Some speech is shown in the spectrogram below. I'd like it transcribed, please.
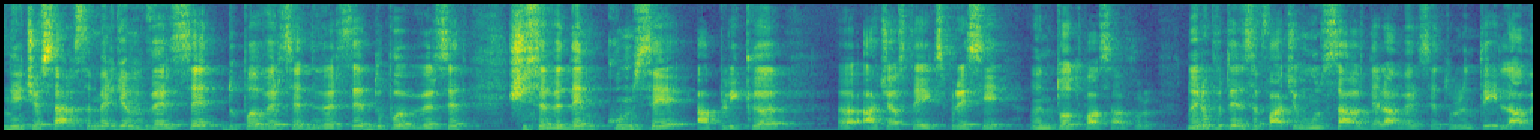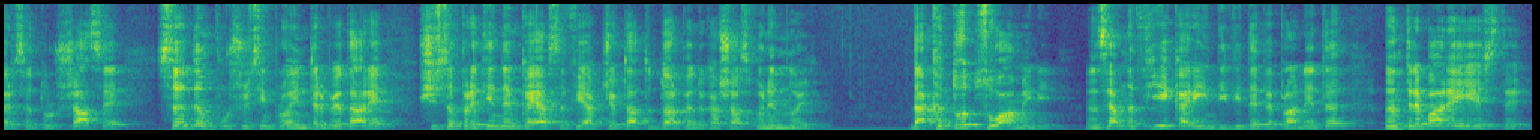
necesar să mergem verset după verset, verset după verset și să vedem cum se aplică Uh, această expresie în tot pasajul. Noi nu putem să facem un salt de la versetul 1 la versetul 6, să dăm pur și simplu o interpretare și să pretindem ca ea să fie acceptată doar pentru că așa spunem noi. Dacă toți oamenii înseamnă fiecare individ de pe planetă, întrebarea este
